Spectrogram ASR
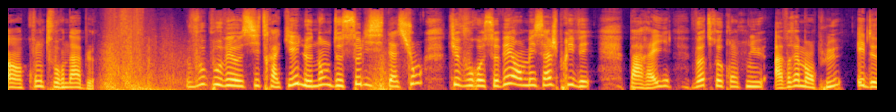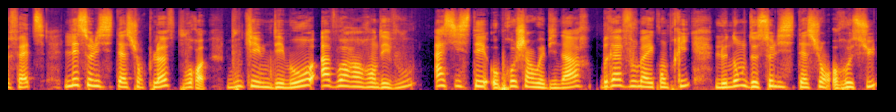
incontournable. Vous pouvez aussi traquer le nombre de sollicitations que vous recevez en message privé. Pareil, votre contenu a vraiment plu et de fait, les sollicitations pleuvent pour booker une démo, avoir un rendez-vous, assister au prochain webinar. Bref, vous m'avez compris, le nombre de sollicitations reçues,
